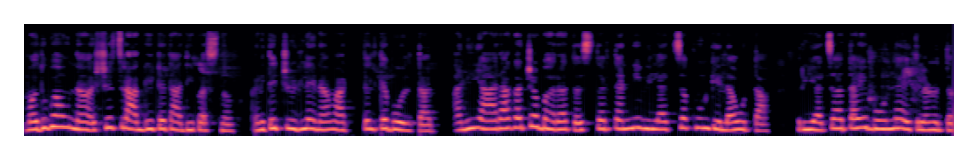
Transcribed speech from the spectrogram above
मधुभाऊंना असेच राग येतात आधीपासनं आणि ते चिडले ना वाटतील ते बोलतात. आणि या रागाच्या भरातच तर त्यांनी विलासचा खून केला होता. प्रियाचं आता हे बोलणं ऐकल्यानंतर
